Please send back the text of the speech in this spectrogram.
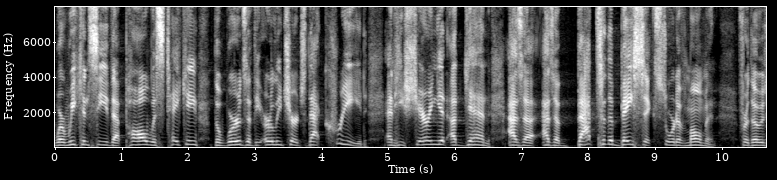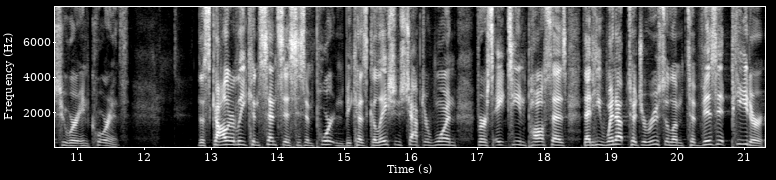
where we can see that Paul was taking the words of the early church, that creed, and he's sharing it again as a, as a back to the basics sort of moment for those who were in Corinth. The scholarly consensus is important because Galatians chapter 1 verse 18 Paul says that he went up to Jerusalem to visit Peter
